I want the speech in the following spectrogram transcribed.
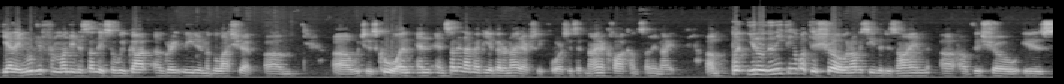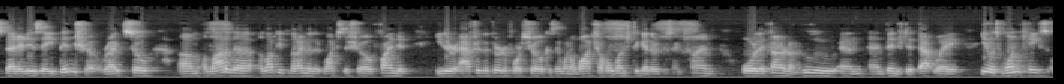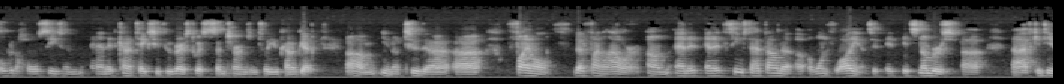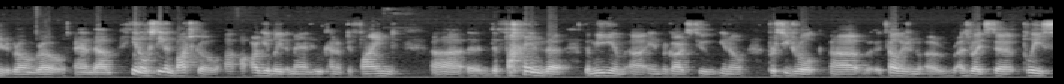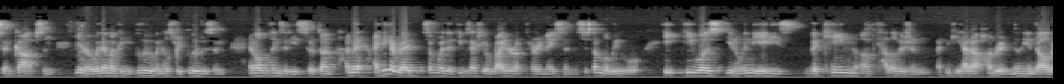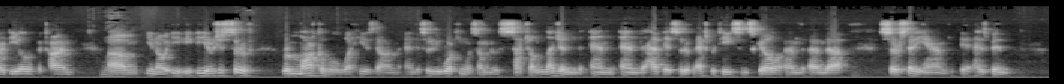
Yeah, they moved it from Monday to Sunday, so we've got a great lead in of the last ship, um, uh, which is cool. And, and and Sunday night might be a better night actually for us. It's at nine o'clock on Sunday night. Um, but you know the neat thing about this show, and obviously the design uh, of this show is that it is a binge show, right? So um, a lot of the a lot of people that I know that watch the show find it either after the third or fourth show because they want to watch a whole bunch together at the same time, or they found it on Hulu and, and binged it that way. You know, it's one case over the whole season, and it kind of takes you through various twists and turns until you kind of get, um, you know, to the uh, final that final hour. Um, and it and it seems to have found a, a wonderful audience. It, it, its numbers. Uh, uh, have continued to grow and grow, and um, you know Steven Bochco, uh, arguably the man who kind of defined uh, define the the medium uh, in regards to you know procedural uh, television uh, as relates to police and cops and you know with NYPD Blue and Hill Street Blues and and all the things that he's sort of done. I mean, I think I read somewhere that he was actually a writer on Perry Mason. It's just unbelievable. He he was you know in the '80s the king of television. I think he had a hundred million dollar deal at the time. Wow. Um, you know, he, you know, just sort of remarkable what he has done, and to sort of be working with someone who's such a legend and and have his sort of expertise and skill and and uh, sort of steady hand it has been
